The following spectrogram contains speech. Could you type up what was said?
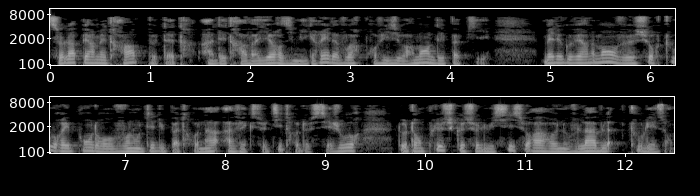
Cela permettra peut-être à des travailleurs immigrés d'avoir provisoirement des papiers, mais le gouvernement veut surtout répondre aux volontés du patronat avec ce titre de séjour, d'autant plus que celui-ci sera renouvelable tous les ans.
